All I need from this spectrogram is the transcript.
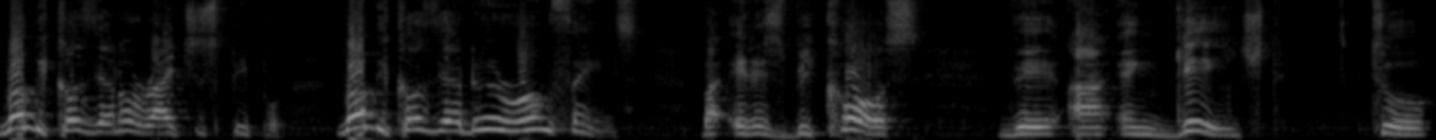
not because they are not righteous people, not because they are doing wrong things, but it is because they are engaged to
